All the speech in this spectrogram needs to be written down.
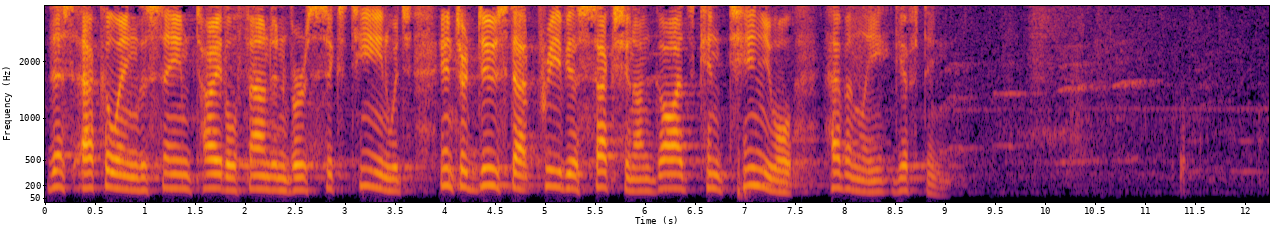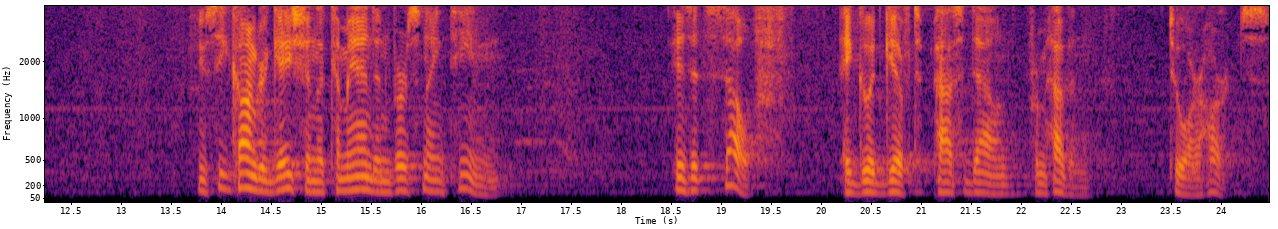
This echoing the same title found in verse 16, which introduced that previous section on God's continual heavenly gifting. You see, congregation, the command in verse 19 is itself a good gift passed down from heaven to our hearts.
